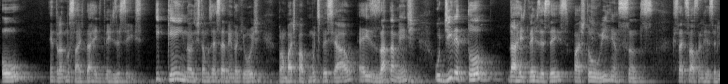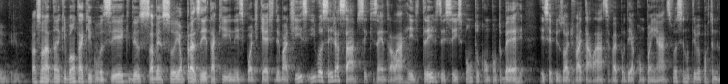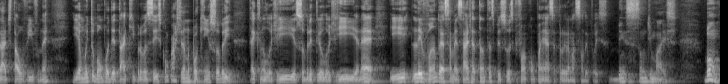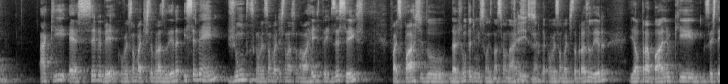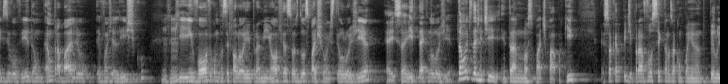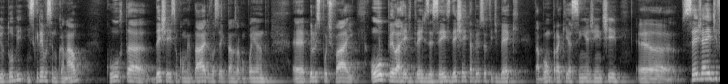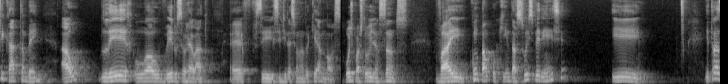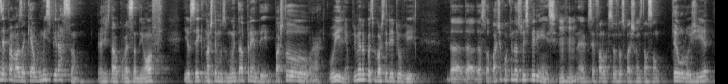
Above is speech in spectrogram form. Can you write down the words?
ou entrando no site da Rede 316. E quem nós estamos recebendo aqui hoje para um bate-papo muito especial é exatamente o diretor da Rede 316, pastor William Santos. Que satisfação ele receber, meu querido. Pastor Natan, que bom estar aqui com você, que Deus abençoe, é um prazer estar aqui nesse podcast Debatice, e você já sabe, se quiser entrar lá, rede316.com.br, esse episódio vai estar lá, você vai poder acompanhar, se você não teve a oportunidade de estar ao vivo, né? E é muito bom poder estar aqui para vocês compartilhando um pouquinho sobre tecnologia, sobre teologia, né? E levando essa mensagem a tantas pessoas que vão acompanhar essa programação depois. Benção demais. Bom, aqui é CBB, Convenção Batista Brasileira, e CBN, juntas, Convenção Batista Nacional, a Rede 316, faz parte do, da Junta de Missões Nacionais, né, da Convenção Batista Brasileira, e é um trabalho que vocês têm desenvolvido, é um, é um trabalho evangelístico, uhum. que envolve, como você falou aí para mim, off, as suas duas paixões, teologia é e tecnologia. Então, antes da gente entrar no nosso bate-papo aqui, eu só quero pedir para você que está nos acompanhando pelo YouTube, inscreva-se no canal, curta, deixe aí seu comentário. Você que está nos acompanhando é, pelo Spotify ou pela Rede 316, deixe aí também o seu feedback, tá bom? Para que assim a gente é, seja edificado também ao ler ou ao ver o seu relato é, se, se direcionando aqui a nós. Hoje o pastor William Santos vai contar um pouquinho da sua experiência e e trazer para nós aqui alguma inspiração. A gente estava conversando em off e eu sei que nós temos muito a aprender. Pastor William, primeira coisa que eu gostaria de ouvir da, da, da sua parte é um pouquinho da sua experiência. Uhum. Né? Você falou que suas duas paixões então são teologia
